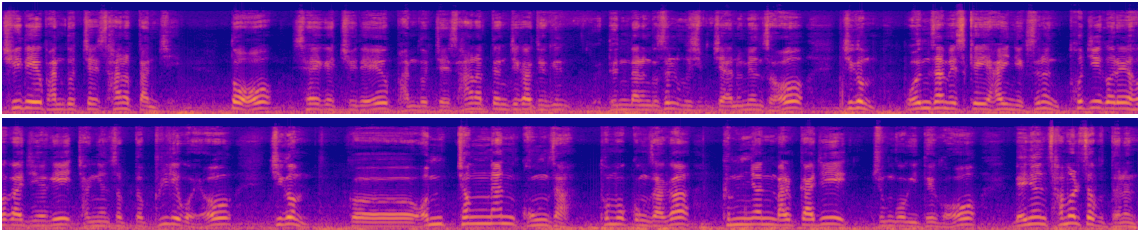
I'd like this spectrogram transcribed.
최대의 반도체 산업단지 또 세계 최대의 반도체 산업단지가 되긴, 된다는 것을 의심치 않으면서 지금 원삼 SK 하이닉스는 토지거래 허가 지역이 작년서부터 풀리고요. 지금 그 엄청난 공사, 토목공사가 금년 말까지 준공이 되고 내년 3월서부터는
